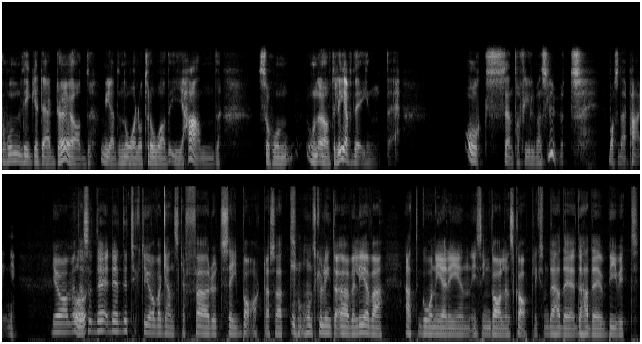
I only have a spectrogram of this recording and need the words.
För hon ligger där död med nål och tråd i hand. Så hon, hon överlevde inte. Och sen tar filmen slut. Bara sådär pang. Ja, men och, alltså det, det, det, tyckte jag var ganska förutsägbart. Alltså att mm. hon skulle inte överleva att gå ner i, en, i sin galenskap. Liksom. Det, hade, det hade blivit...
